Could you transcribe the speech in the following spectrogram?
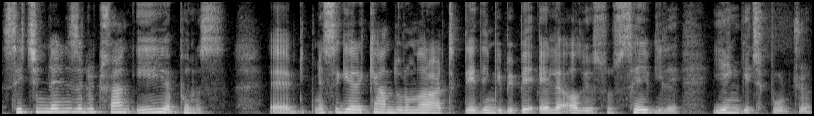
seçimlerinizi lütfen iyi yapınız. Ee, bitmesi gereken durumlar artık dediğim gibi bir ele alıyorsunuz sevgili yengeç burcu.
